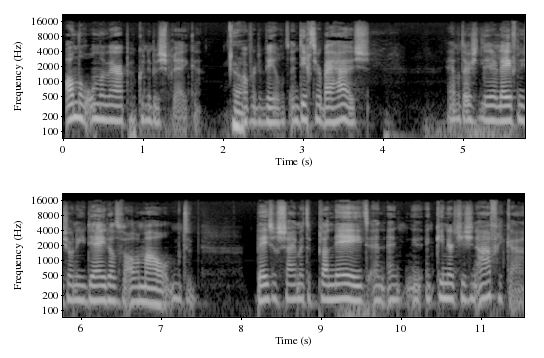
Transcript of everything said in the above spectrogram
andere onderwerpen kunnen bespreken Ja. over de wereld en dichter bij huis. Hè, want er, is, er leeft nu zo'n idee dat we allemaal moeten bezig zijn met de planeet en, en, en kindertjes in Afrika.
